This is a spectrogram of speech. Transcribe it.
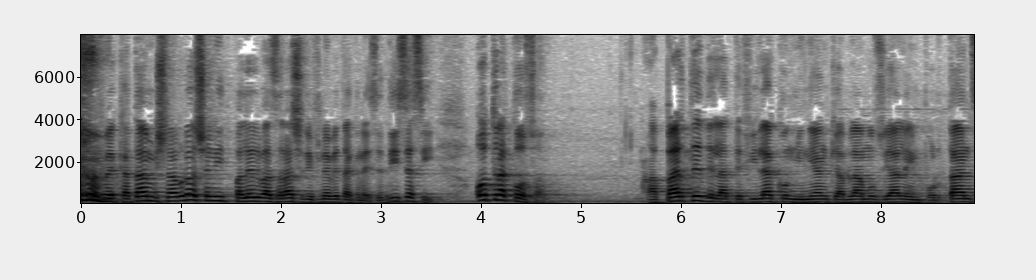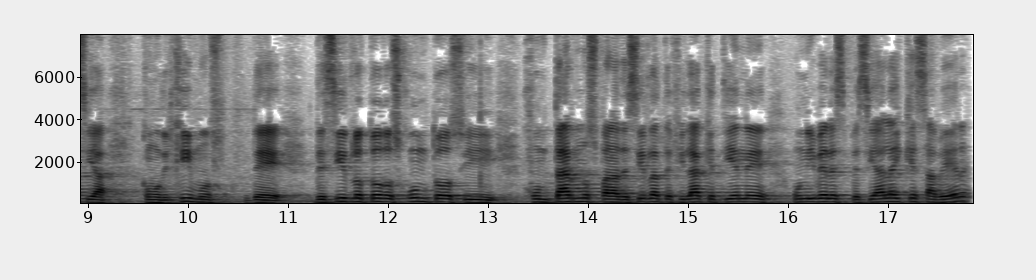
וכתב משנה ברורה שנתפלל באזהרה שלפני בית הכנסת. Dice así, otra cosa, aparte de la tefilá con minyan que hablamos ya, la importancia, como dijimos, de decirlo todos juntos y juntarnos para decir la tefilá que tiene un nivel especial, hay que saber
